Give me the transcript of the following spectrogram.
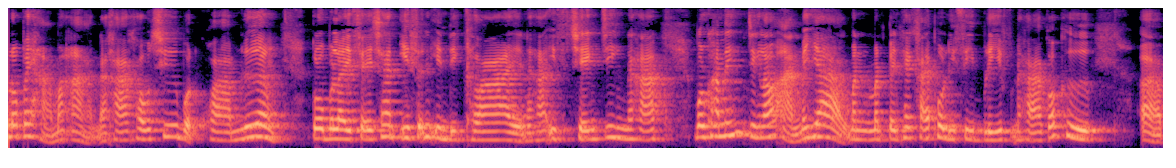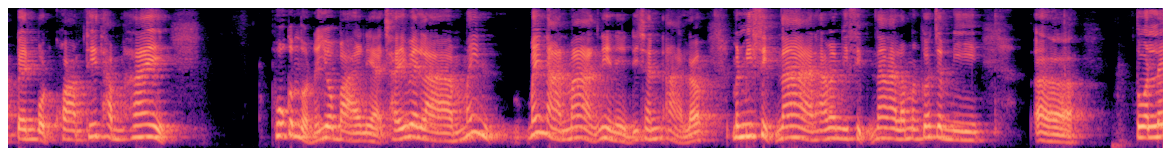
เราไปหามาอ่านนะคะ เขาชื่อบทความเรื่อง globalization isn't in decline นะคะ is changing นะคะ บทความนี้จริงๆแล้วอ่านไม่ยาก มันมันเป็นคล้ายๆ policy brief นะคะ ก็คืออเป็นบทความที่ทำให้ผู้กำหนดนโยบายเนี่ยใช้เวลาไม่ไม่นานมากนี่นี่ดิฉันอ่านแล้ว มันมีสิบหน้านะคะมันมีสิบหน้าแล้วมันก็จะมีตัวเล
